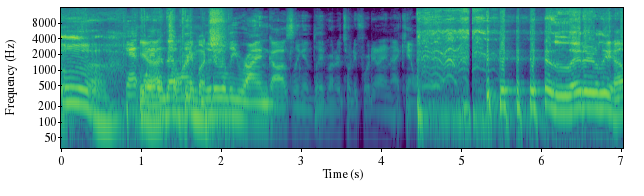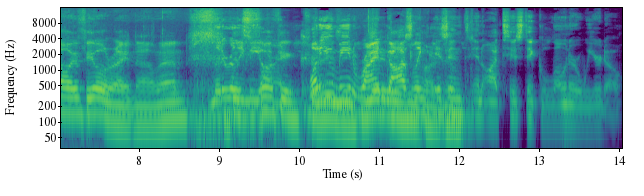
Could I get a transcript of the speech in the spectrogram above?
uh, Can't Yeah, wait that until I'm much- literally Ryan Gosling in Blade Runner 2049. I can't wait. Literally how I feel right now, man. literally It's me. fucking Ryan. What do you mean Ryan Literally me Gosling isn't an autistic loner weirdo?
